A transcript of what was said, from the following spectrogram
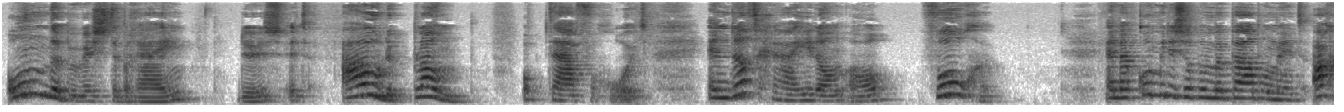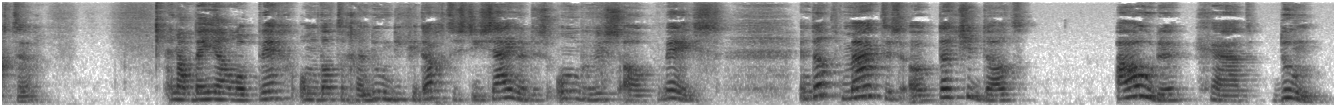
onderbewuste brein dus het oude plan op tafel gooit. En dat ga je dan al volgen. En dan kom je dus op een bepaald moment achter. En dan ben je al op weg om dat te gaan doen. Die gedachten die zijn er dus onbewust al geweest. En dat maakt dus ook dat je dat oude gaat doen.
